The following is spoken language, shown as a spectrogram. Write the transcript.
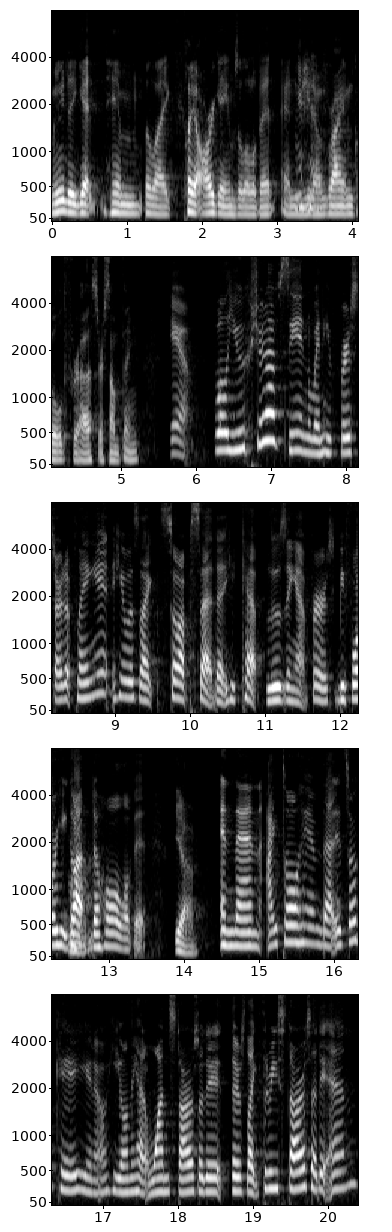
We need to get him to like play our games a little bit and you know grind gold for us or something. Yeah. Well, you should have seen when he first started playing it, he was like so upset that he kept losing at first before he got Mm-hmm. the whole of it. Yeah. And then I told him that it's okay, you know, he only had one star. So there, there's like three stars at the end.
